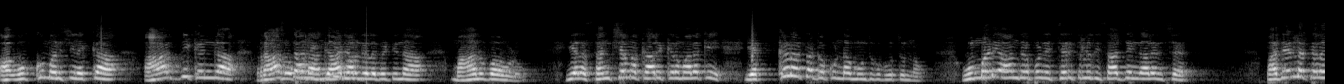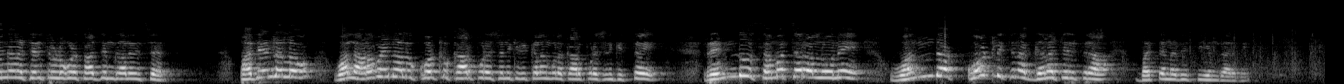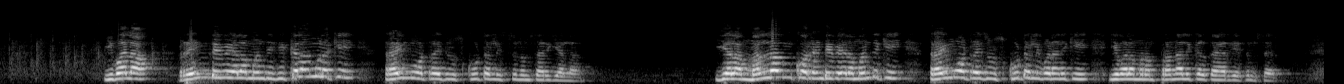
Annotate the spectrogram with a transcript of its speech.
ఆ ఉక్కు మనిషి లెక్క ఆర్థికంగా రాష్ట్రాన్ని గాడిలో నిలబెట్టిన మహానుభావుడు. ఇలా సంక్షేమ కార్యక్రమాలకి ఎక్కడా తగ్గకుండా ముందుకు పోతున్నాం. ఉమ్మడి ఆంధ్రప్రదేశ్ చరిత్రలో సాధ్యం కాలేదు సార్. పదేళ్ళ తెలంగాణ చరిత్రలో కూడా సాధ్యం కాలేదు సార్. పదేళ్ళలో వాళ్ళు అరవై నాలుగు కోట్లు కార్పొరేషన్కి వికలాంగుల కార్పొరేషన్కి ఇస్తే రెండు సంవత్సరాల్లోనే వంద కోట్లు ఇచ్చిన ఘన చరిత్ర బట్టన్నది సీఎం గారిది. ఇవాళ రెండు వేల మంది వికలాంగులకి ట్రై మోటరైజ్డ్ స్కూటర్లు ఇస్తున్నాం సార్ ఇలా ఇలా మళ్ళా ఇంకో రెండు వేల మందికి ట్రై మోటరైజ్డ్ స్కూటర్లు ఇవ్వడానికి ఇవాళ మనం ప్రణాళికలు తయారు చేసాం సార్.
